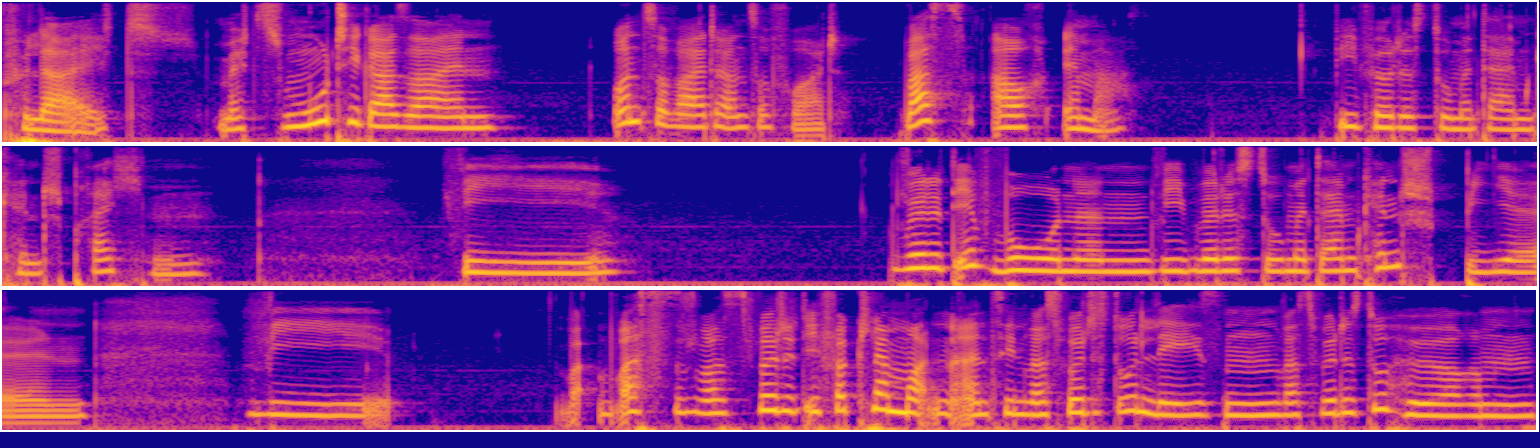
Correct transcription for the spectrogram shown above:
Vielleicht möchtest du mutiger sein und so weiter und so fort. Was auch immer. Wie würdest du mit deinem Kind sprechen? Wie würdet ihr wohnen? Wie würdest du mit deinem Kind spielen? Wie was, was würdet ihr für Klamotten anziehen? Was würdest du lesen? Was würdest du hören?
